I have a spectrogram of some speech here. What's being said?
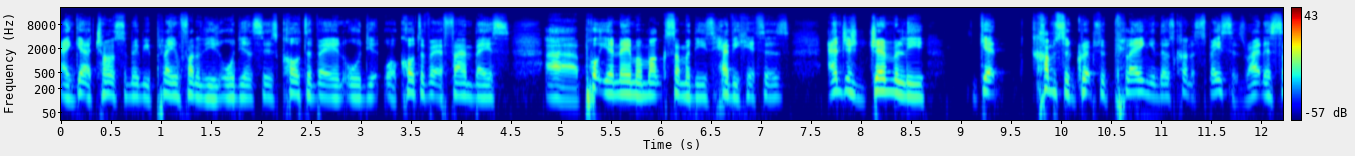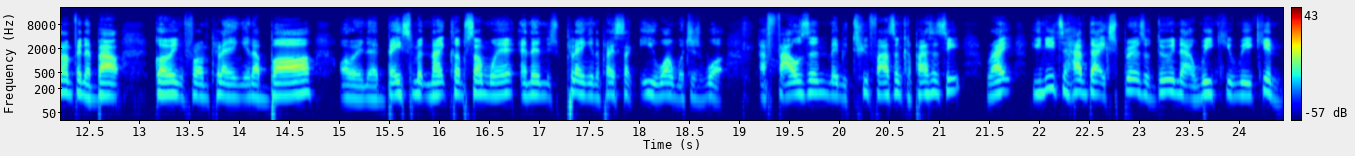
and get a chance to maybe play in front of these audiences, cultivate an audience or cultivate a fan base, uh, put your name amongst some of these heavy hitters, and just generally get comes to grips with playing in those kind of spaces, right? There's something about going from playing in a bar or in a basement nightclub somewhere and then playing in a place like E1, which is what, a thousand, maybe 2,000 capacity, right? You need to have that experience of doing that week in, week in,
